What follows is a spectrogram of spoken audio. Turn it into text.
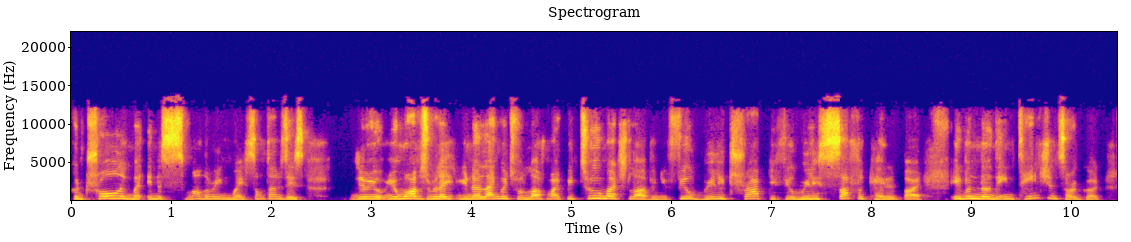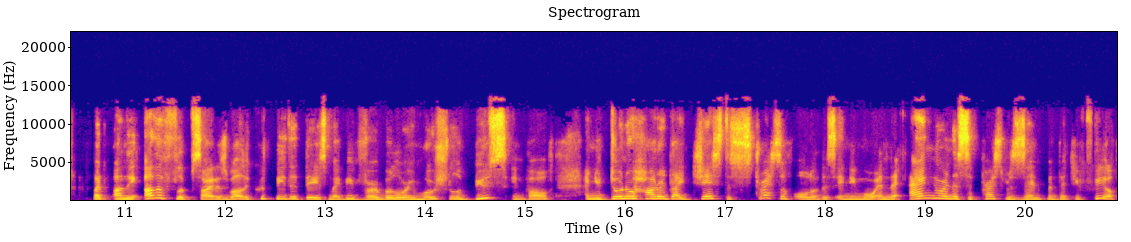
controlling, but in a smothering way. Sometimes there's your, your mom's relate you know language for love might be too much love and you feel really trapped you feel really suffocated by it, even though the intentions are good. But on the other flip side as well it could be that there's maybe verbal or emotional abuse involved and you don't know how to digest the stress of all of this anymore and the anger and the suppressed resentment that you feel.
